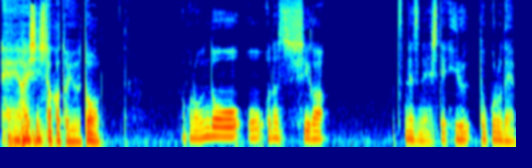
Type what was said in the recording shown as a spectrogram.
えー、配信したかというと、この運動を私が常々しているところで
